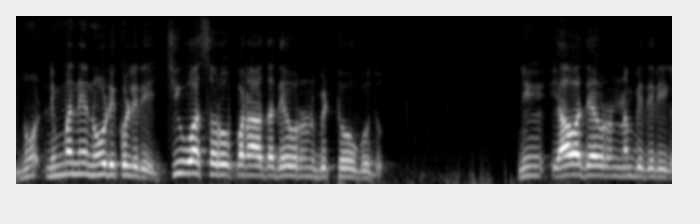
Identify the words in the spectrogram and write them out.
ನೋ, ನಿಮ್ಮನ್ನೇ ನೋಡಿಕೊಳ್ಳಿರಿ. ಜೀವ ಸ್ವರೂಪನಾದ ದೇವರನ್ನು ಬಿಟ್ಟು ಹೋಗುವುದು. ನೀವು ಯಾವ ದೇವರನ್ನು ನಂಬಿದಿರಿ ಈಗ?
